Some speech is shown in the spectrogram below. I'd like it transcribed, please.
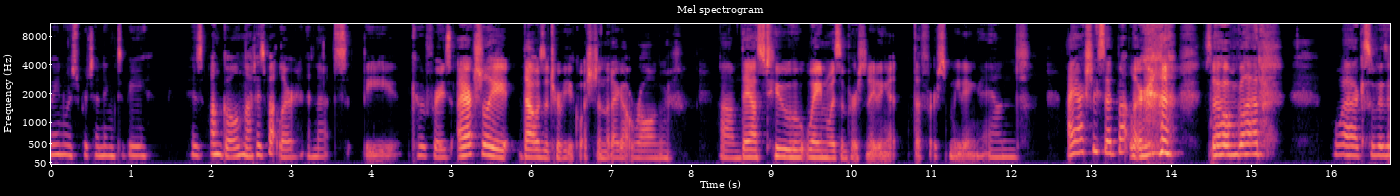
Wayne was pretending to be his uncle, not his butler, and that's the code phrase. I actually, that was a trivia question that I got wrong. Um, they asked who Wayne was impersonating at the first meeting, and I actually said butler. so I'm glad Wax was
